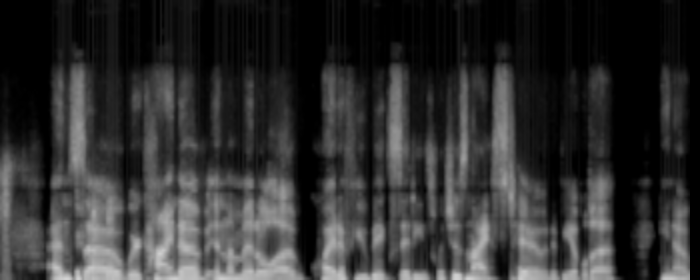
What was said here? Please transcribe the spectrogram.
Yeah. And so yeah. we're kind of in the middle of quite a few big cities, which is nice too, to be able to, you know,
